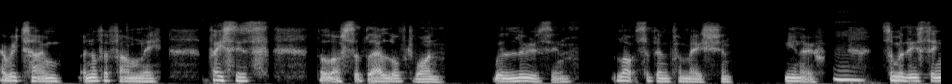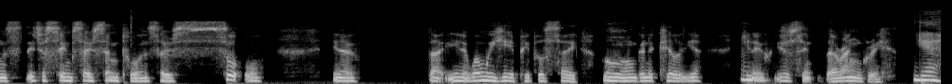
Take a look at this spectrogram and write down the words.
Every time another family faces the loss of their loved one, we're losing lots of information. You know, mm. some of these things they just seem so simple and so subtle. You know, that you know when we hear people say, "Oh, I'm going to kill you," you know, mm. you just think they're angry yeah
